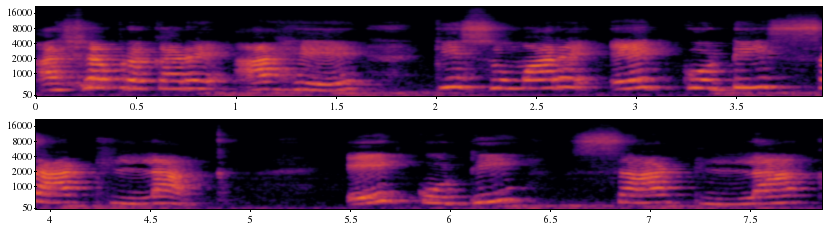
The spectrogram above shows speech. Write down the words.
अशा प्रकारे आहे की सुमारे एक कोटी साठ लाख एक कोटी साठ लाख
